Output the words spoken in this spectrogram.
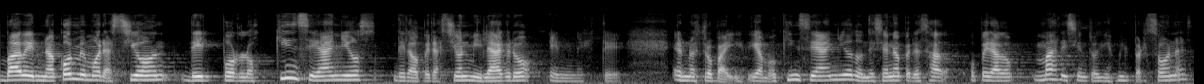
va a haber una conmemoración de, por los 15 años de la Operación Milagro en, este, en nuestro país. Digamos, 15 años donde se han operado, operado más de 110.000 personas,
